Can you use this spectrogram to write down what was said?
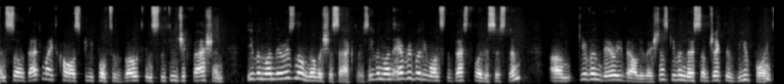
And so that might cause people to vote in strategic fashion, even when there is no malicious actors, even when everybody wants the best for the system, um, given their evaluations, given their subjective viewpoint,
